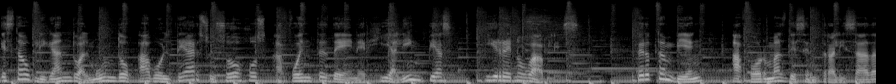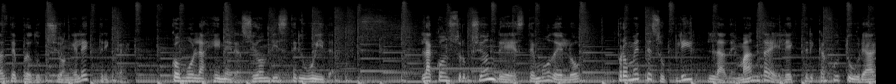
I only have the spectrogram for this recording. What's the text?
está obligando al mundo a voltear sus ojos a fuentes de energía limpias y renovables, pero también a formas descentralizadas de producción eléctrica, como la generación distribuida. La construcción de este modelo promete suplir la demanda eléctrica futura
